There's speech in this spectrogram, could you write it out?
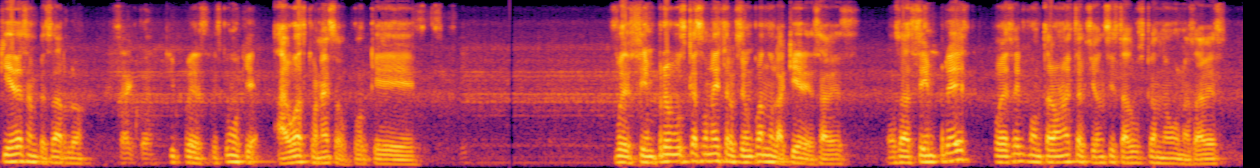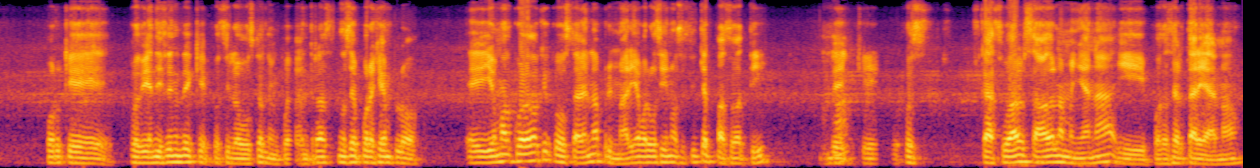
quieres empezarlo. Exacto. Y pues es como que aguas con eso, porque pues siempre buscas una distracción cuando la quieres, ¿sabes? O sea, siempre puedes encontrar una distracción si estás buscando una, ¿sabes? Porque, pues bien dicen de que pues si lo buscas lo encuentras. No sé, por ejemplo, eh, yo me acuerdo que cuando estaba en la primaria o algo así, no sé si te pasó a ti, de Ajá. que pues casual sábado en la mañana y pues hacer tarea, ¿no?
